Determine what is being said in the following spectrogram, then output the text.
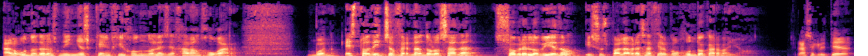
alguno de los niños que en Gijón no les dejaban jugar. Bueno, esto ha dicho Fernando Losada sobre el Oviedo y sus palabras hacia el conjunto Carballo. La Secretaría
